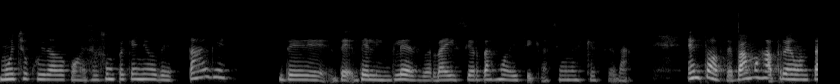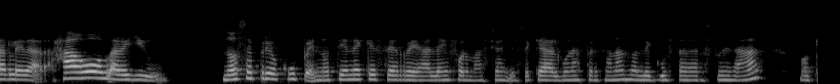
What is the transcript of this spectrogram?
Mucho cuidado con eso. Es un pequeño detalle de, de- del inglés, ¿verdad? Y ciertas modificaciones que se dan. Entonces, vamos a preguntarle edad. How old are you? No se preocupe, no tiene que ser real la información. Yo sé que a algunas personas no les gusta dar su edad, ok,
